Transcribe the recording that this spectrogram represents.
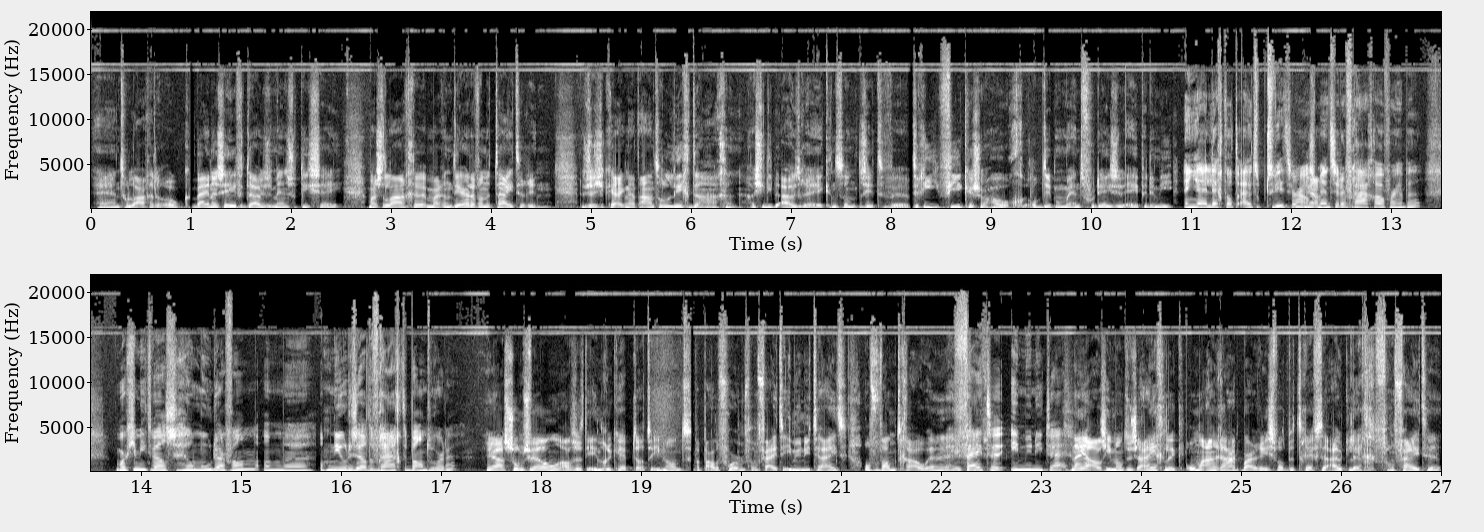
En toen lagen er ook bijna 7000 mensen op IC. Maar ze lagen maar een derde van de tijd erin. Dus als je kijkt naar het aantal lichtdagen, als je die uitrekent, dan zitten we drie, vier keer zo hoog op dit moment voor deze epidemie. En jij legt dat uit op Twitter als mensen daar vragen over hebben. Word je niet wel eens heel moe daarvan om uh, opnieuw dezelfde vraag te beantwoorden? Ja, soms wel. Als het de indruk hebt dat iemand een bepaalde vorm van feitenimmuniteit of wantrouwen heeft. Feitenimmuniteit? Nou ja, als iemand dus eigenlijk onaanraakbaar is wat betreft de uitleg van feiten,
